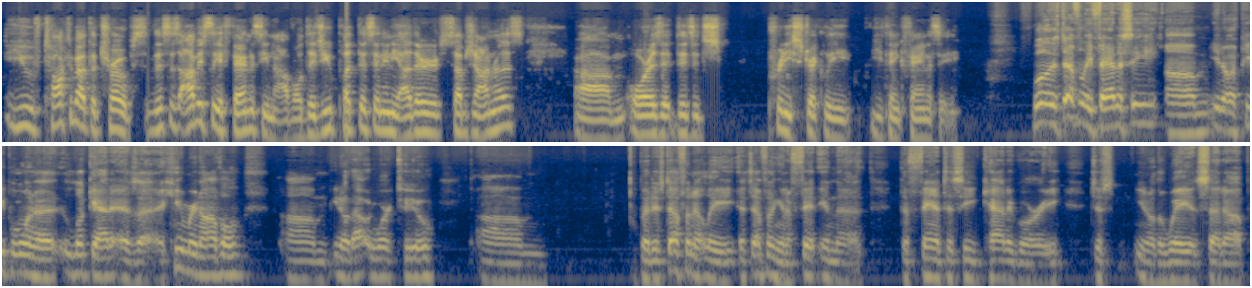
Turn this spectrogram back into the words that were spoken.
you've talked about the tropes. This is obviously a fantasy novel. Did you put this in any other subgenres? Um, or is it, is it pretty strictly, you think, fantasy? Well, it's definitely fantasy. Um, you know, if people want to look at it as a, humor novel, um, you know, that would work too. Um, but it's definitely it's definitely going to fit in the the fantasy category. Just you know the way it's set up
